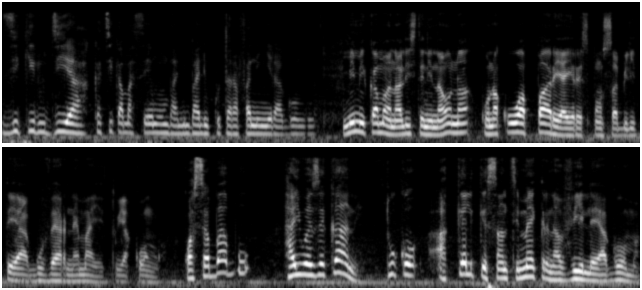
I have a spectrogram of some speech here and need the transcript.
zikirudia katika masehemu mbalimbali huko tarafani Nyiragongo? Mimi kama analiste ninaona kunakuwa pare ya irresponsabilite ya guvernema yetu ya Kongo, kwa sababu haiwezekani tuko a kelke santimetre na vile ya Goma.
